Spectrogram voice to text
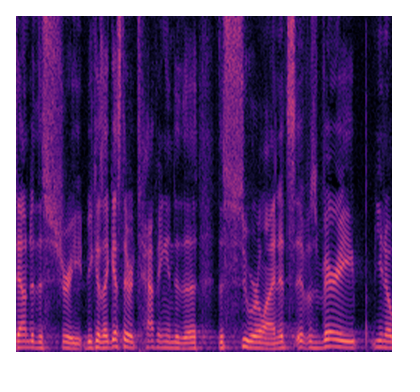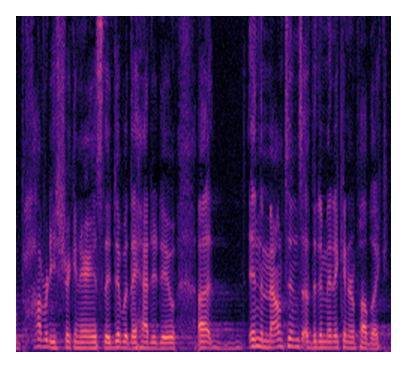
down to the street because I guess they were tapping into the, the sewer line. It's, it was very, you know, poverty stricken area, so they did what they had to do. Uh, in the mountains of the Dominican Republic,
